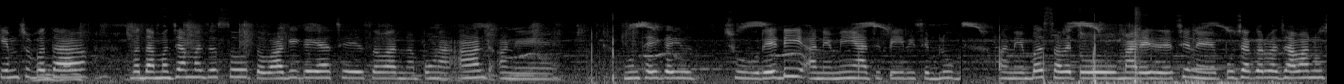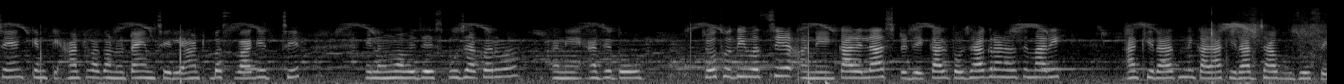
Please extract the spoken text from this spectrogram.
કેમ છો બધા? બધા મજામાં જશો તો વાગી ગયા છે સવારના પોણા આઠ અને હું થઈ ગયું છું રેડી અને મેં આજે પહેરી છે બ્લુ અને બસ હવે તો મારે છે ને પૂજા કરવા જવાનું છે. કેમ કે આઠ વાગ્યાનો ટાઈમ છે એટલે આઠ બસ વાગે જ છે. એટલે હું હવે જઈશ પૂજા કરવા. અને આજે તો ચોથો દિવસ છે અને કાલે લાસ્ટ ડે કાલ તો જાગરણ હશે મારી. આખી રાતની કાલે આખી રાત જાગવું જોશે.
